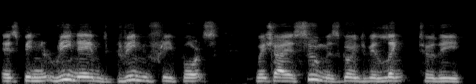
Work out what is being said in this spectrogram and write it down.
It's been renamed Green Free Ports which I assume is going to be linked to the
